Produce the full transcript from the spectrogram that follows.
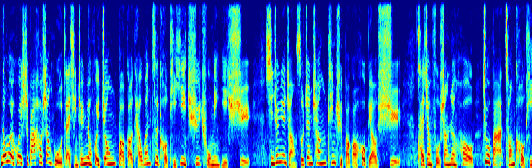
农委会十八号上午在行政院会中报告台湾自口蹄疫区除名一事，行政院长苏贞昌听取报告后表示，蔡政府上任后就把从口蹄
